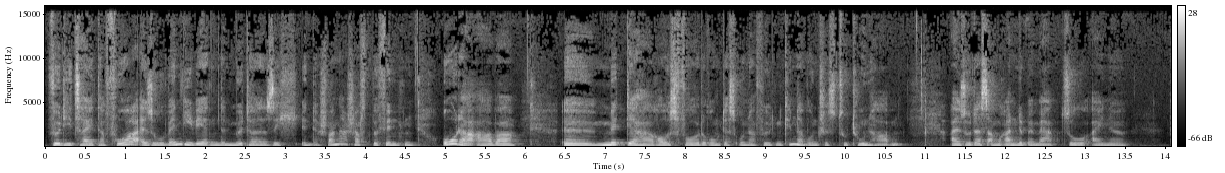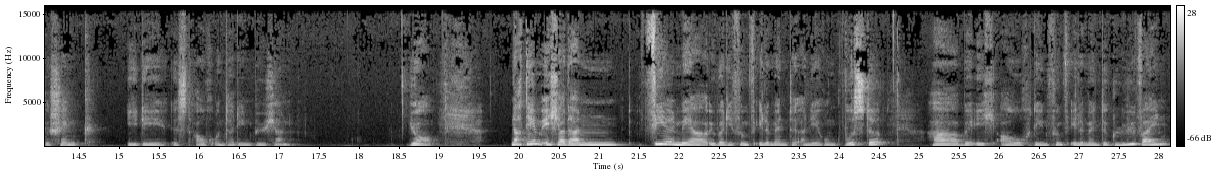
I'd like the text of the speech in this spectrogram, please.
für die Zeit davor, also wenn die werdenden Mütter sich in der Schwangerschaft befinden oder aber äh, mit der Herausforderung des unerfüllten Kinderwunsches zu tun haben. Also das am Rande bemerkt, so eine Geschenkidee ist auch unter den Büchern. Ja, nachdem ich ja dann viel mehr über die fünf Elemente Ernährung wusste, habe ich auch den fünf Elemente Glühwein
